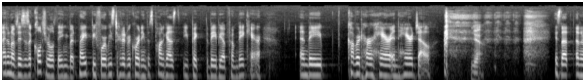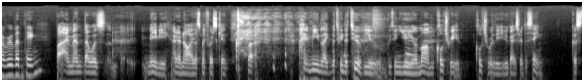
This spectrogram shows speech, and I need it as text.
I don't know if this is a cultural thing, but right before we started recording this podcast, you picked the baby up from daycare and they covered her hair in hair gel. Yeah. Is that an Aruban thing? But I meant that was uh, maybe I don't know. That's my first kid, but I mean like between the two of you, between you and your mom, culturally, culturally, you guys are the same. Because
